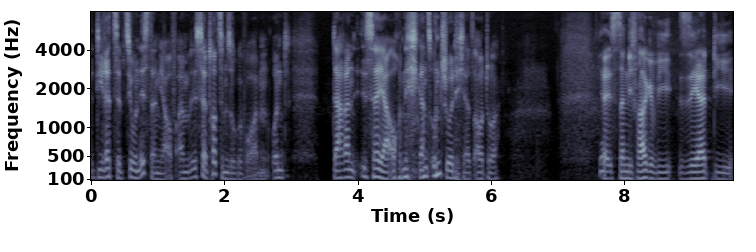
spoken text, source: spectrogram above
die Rezeption ist dann ja auf einmal, ist ja trotzdem so geworden. Und daran ist er ja auch nicht ganz unschuldig als Autor. Ja, ist dann die Frage, wie sehr die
